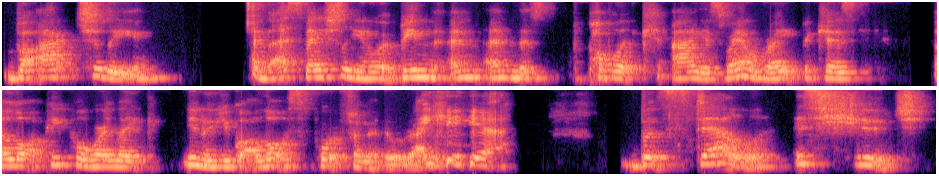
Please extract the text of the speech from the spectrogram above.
But actually especially you know it being in in this public eye as well right? Because a lot of people were like you know you got a lot of support from it though right? Yeah. But still it's huge.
